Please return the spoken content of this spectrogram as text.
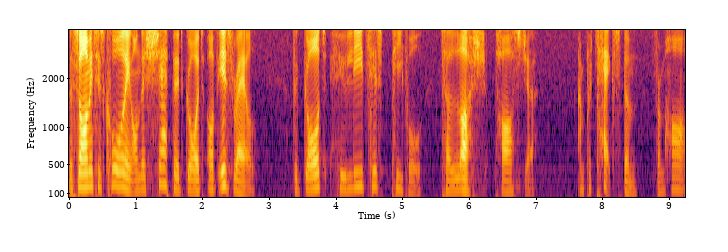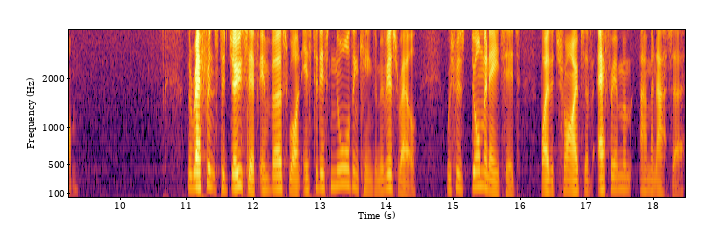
The psalmist is calling on the shepherd God of Israel, the God who leads his people to lush pasture and protects them from harm. The reference to Joseph in verse 1 is to this northern kingdom of Israel, which was dominated by the tribes of Ephraim and Manasseh,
